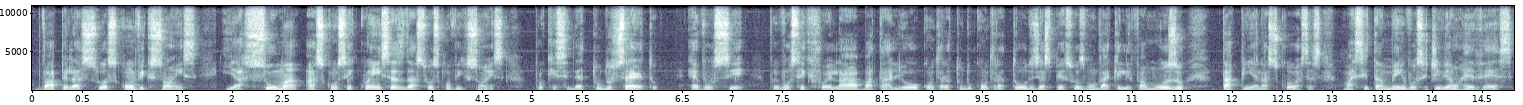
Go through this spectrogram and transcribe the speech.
Vá pelas suas convicções e assuma as consequências das suas convicções, porque se der tudo certo, é você. Foi você que foi lá, batalhou contra tudo, contra todos, e as pessoas vão dar aquele famoso tapinha nas costas. Mas se também você tiver um revés,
